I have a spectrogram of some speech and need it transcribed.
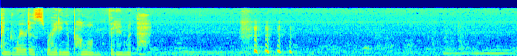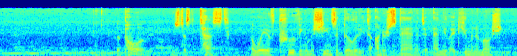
And where does writing a poem fit in with that? The poem is just a test, a way of proving a machine's ability to understand and to emulate human emotion.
